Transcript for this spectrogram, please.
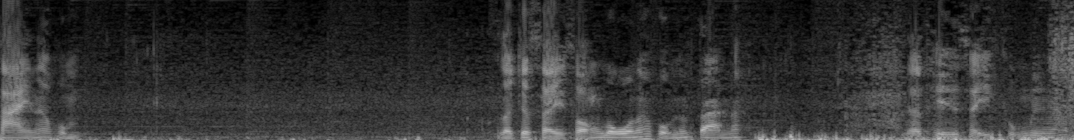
ทรายนะครับผม เราจะใส่สองโลนะครับผมน้ำตาลนะเดี๋ยวเทใส่อีกถุงนึงนะครับ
